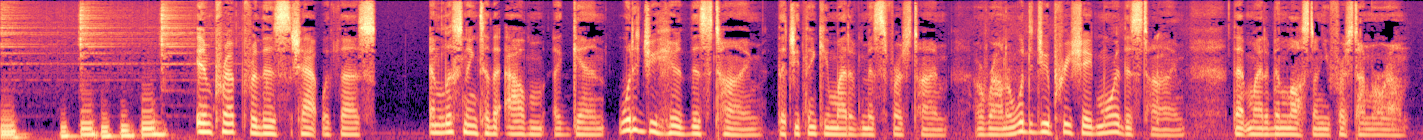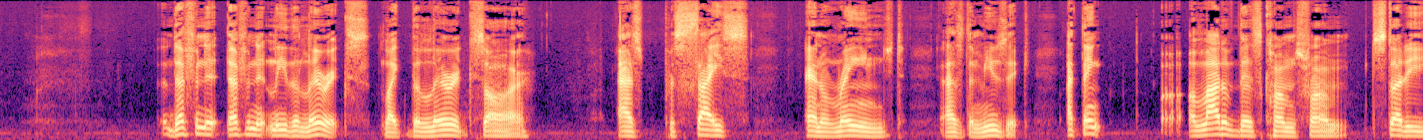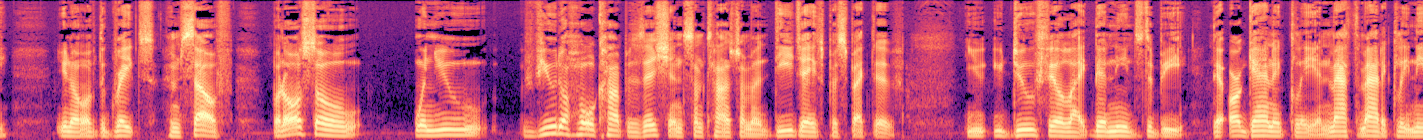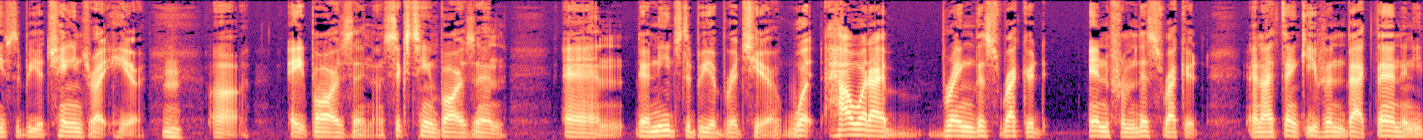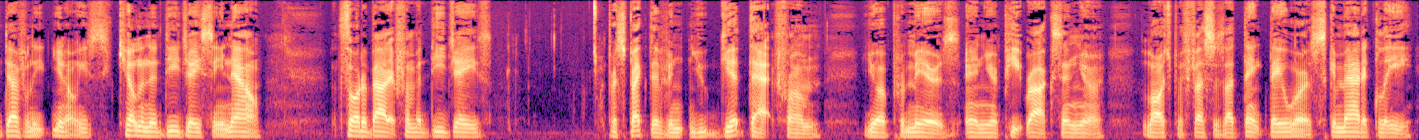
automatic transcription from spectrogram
In prep for this chat with us and listening to the album again, what did you hear this time that you think you might have missed first time around? Or what did you appreciate more this time that might have been lost on you first time around? Definite, definitely the lyrics. Like the lyrics are as precise and arranged as the music. I think a lot of this comes from study, you know, of the greats himself, but also when you view the whole composition sometimes from a DJ's perspective, you, you do feel like there needs to be, there organically and mathematically needs to be a change right here. Uh, eight bars in, uh, 16 bars in, and there needs to be a bridge here. What, how would I bring this record in from this record? And I think even back then, and he definitely, you know, he's killing the DJ scene now, thought about it from a DJ's perspective, and you get that from your premiers and your Pete Rocks and your large professors. I think they were schematically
